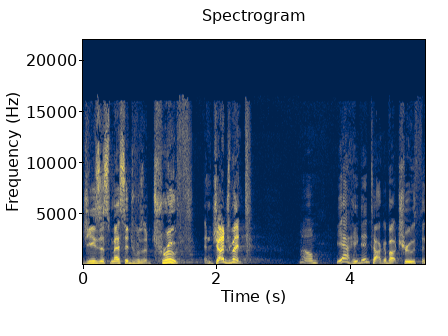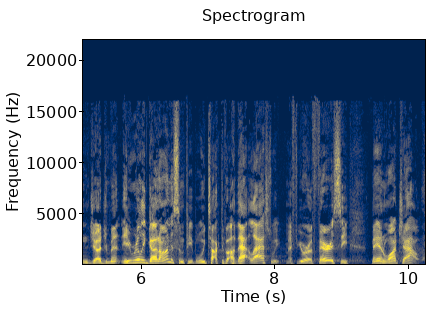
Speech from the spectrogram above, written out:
Jesus' message was of truth and judgment. Well, yeah, he did talk about truth and judgment. He really got onto some people. We talked about that last week. If you were a Pharisee, man, watch out.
